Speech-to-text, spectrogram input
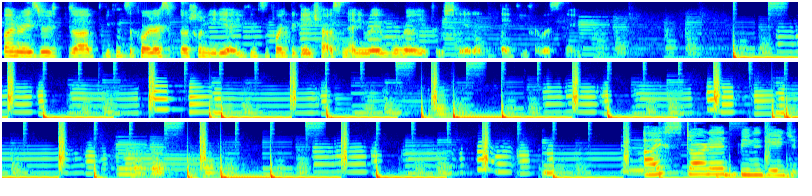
fundraisers up. You can support our social media. You can support the Gage House in any way. We'll really appreciate it. Thank you for listening. I started being a Gage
